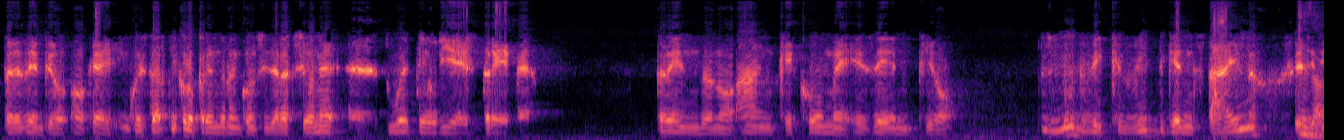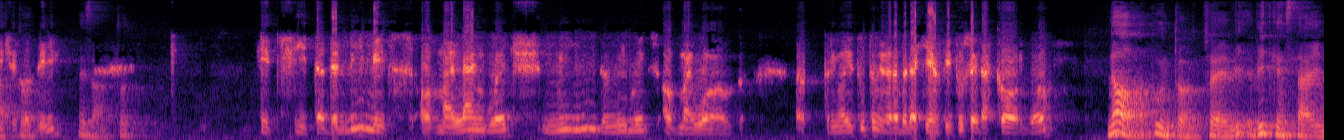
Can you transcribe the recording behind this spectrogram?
Per esempio, ok, in questo articolo prendono in considerazione eh, due teorie estreme. Prendono anche come esempio Ludwig Wittgenstein, se si dice Esatto, così, esatto. e cita The limits of my language mean the limits of my world. Eh, Prima di tutto mi verrebbe da chiederti, tu sei d'accordo? No, appunto, cioè Wi- Wittgenstein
